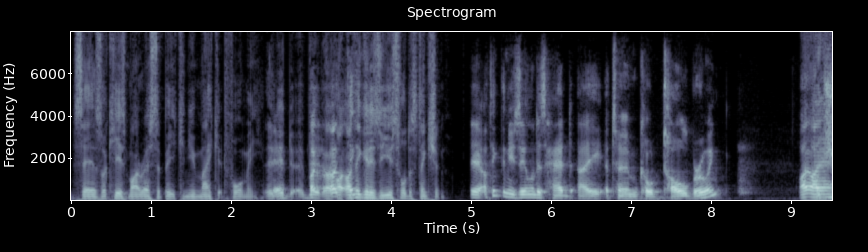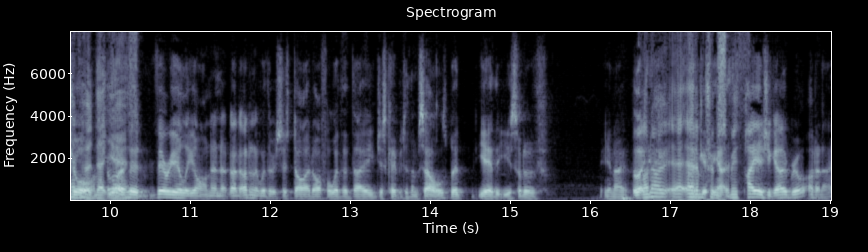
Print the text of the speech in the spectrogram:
says, "Look, here's my recipe. Can you make it for me?" It- Yeah. it- But I I, I think think- it is a useful distinction. Yeah, I think the New Zealanders had a, a term called toll brewing. I, I I'm have sure. heard that. I'm sure yes. I heard very early on, and I, I don't know whether it's just died off or whether they just keep it to themselves. But yeah, that you sort of, you know, like, I know A- Adam you know, Smith. pay as you go, brewer. I don't know.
